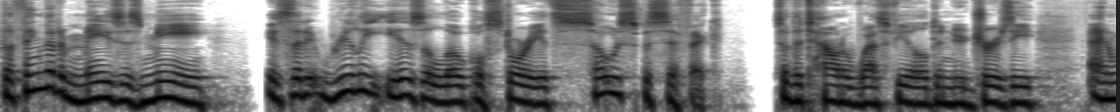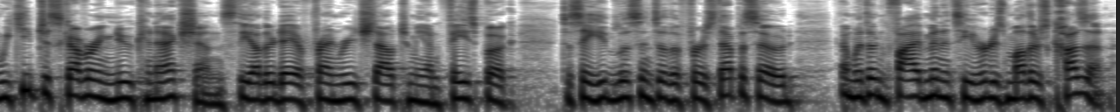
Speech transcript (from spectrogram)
the thing that amazes me is that it really is a local story. It's so specific to the town of Westfield in New Jersey. And we keep discovering new connections. The other day, a friend reached out to me on Facebook to say he'd listened to the first episode, and within five minutes, he heard his mother's cousin.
